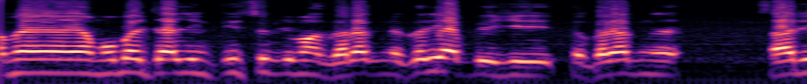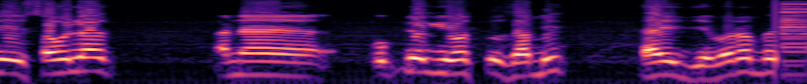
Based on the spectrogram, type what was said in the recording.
અમે અહીંયા મોબાઈલ ચાર્જિંગ ત્રીસ રૂપિયામાં ગ્રાહકને કરી આપીએ છીએ. તો ગ્રાહકને સારી સવલત અને ઉપયોગી વસ્તુ સાબિત થાય છે. બરાબર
